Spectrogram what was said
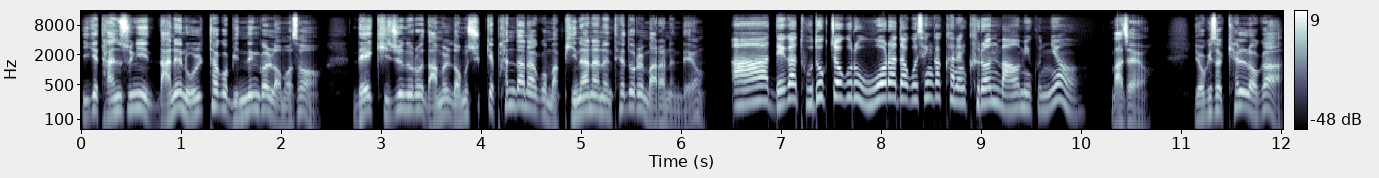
이게 단순히 나는 옳다고 믿는 걸 넘어서 내 기준으로 남을 너무 쉽게 판단하고 막 비난하는 태도를 말하는데요. 아, 내가 도덕적으로 우월하다고 생각하는 그런 마음이군요. 맞아요. 여기서 켈러가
